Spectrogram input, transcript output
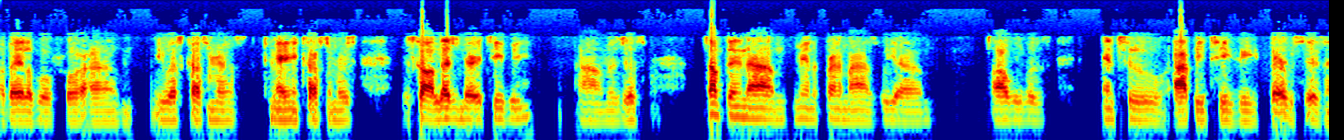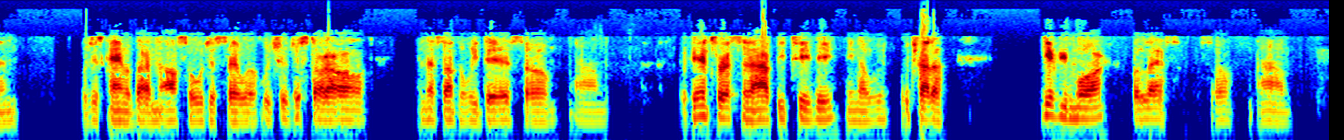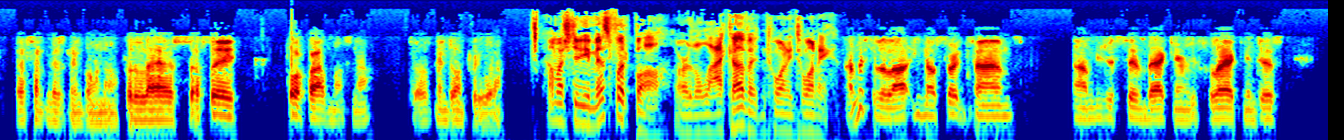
available for um, U.S. customers, Canadian customers. It's called Legendary TV. Um, it's just something um, me and a friend of mine we um, all we was into IPTV services, and we just came about, and also we just said, well, we should just start our own, and that's something we did. So, um, if you're interested in IPTV, you know, we, we try to give you more for less. So, um, that's something that's been going on for the last, I'll say, four or five months now. So it's been doing pretty well. How much did you miss football or the lack of it in 2020? I missed it a lot. You know, certain times, um, you just sitting back and reflect and just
